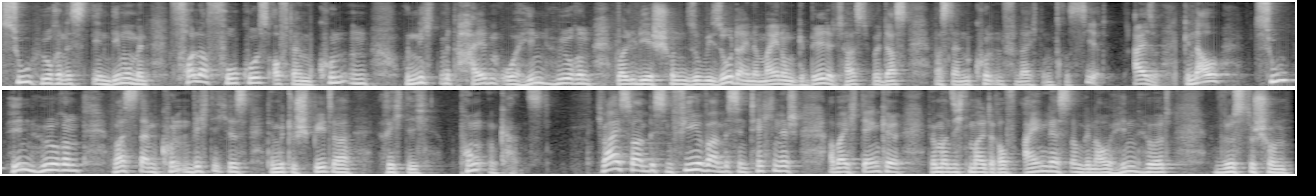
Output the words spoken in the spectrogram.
Zuhören ist in dem Moment voller Fokus auf deinem Kunden und nicht mit halbem Ohr hinhören, weil du dir schon sowieso deine Meinung gebildet hast über das, was deinen Kunden vielleicht interessiert. Also genau zu hinhören, was deinem Kunden wichtig ist, damit du später richtig punkten kannst. Ich weiß, war ein bisschen viel, war ein bisschen technisch, aber ich denke, wenn man sich mal darauf einlässt und genau hinhört, wirst du schon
